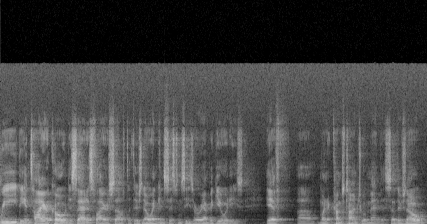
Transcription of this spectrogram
read the entire code to satisfy herself that there's no inconsistencies or ambiguities if, uh, when it comes time to amend this. So there's no,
